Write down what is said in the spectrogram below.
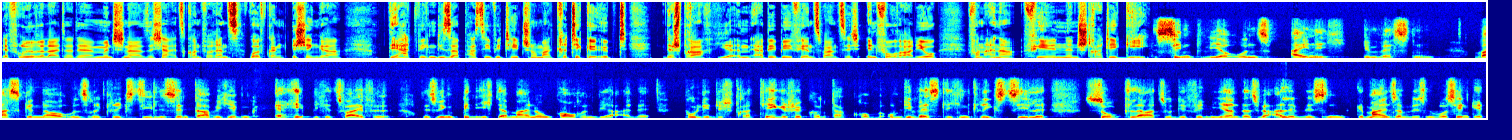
Der frühere Leiter der Münchner Sicherheitskonferenz, Wolfgang Ischinger, der hat wegen dieser Passivität schon mal Kritik geübt. Der sprach hier im RBB24 Inforadio von einer fehlenden Strategie. Sind wir uns einig im Westen, was genau unsere Kriegsziele sind. Da habe ich eben erhebliche Zweifel. Deswegen bin ich der Meinung, brauchen wir eine politisch-strategische Kontaktgruppe, um die westlichen Kriegsziele so klar zu definieren, dass wir alle wissen, gemeinsam wissen, wo es hingeht.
